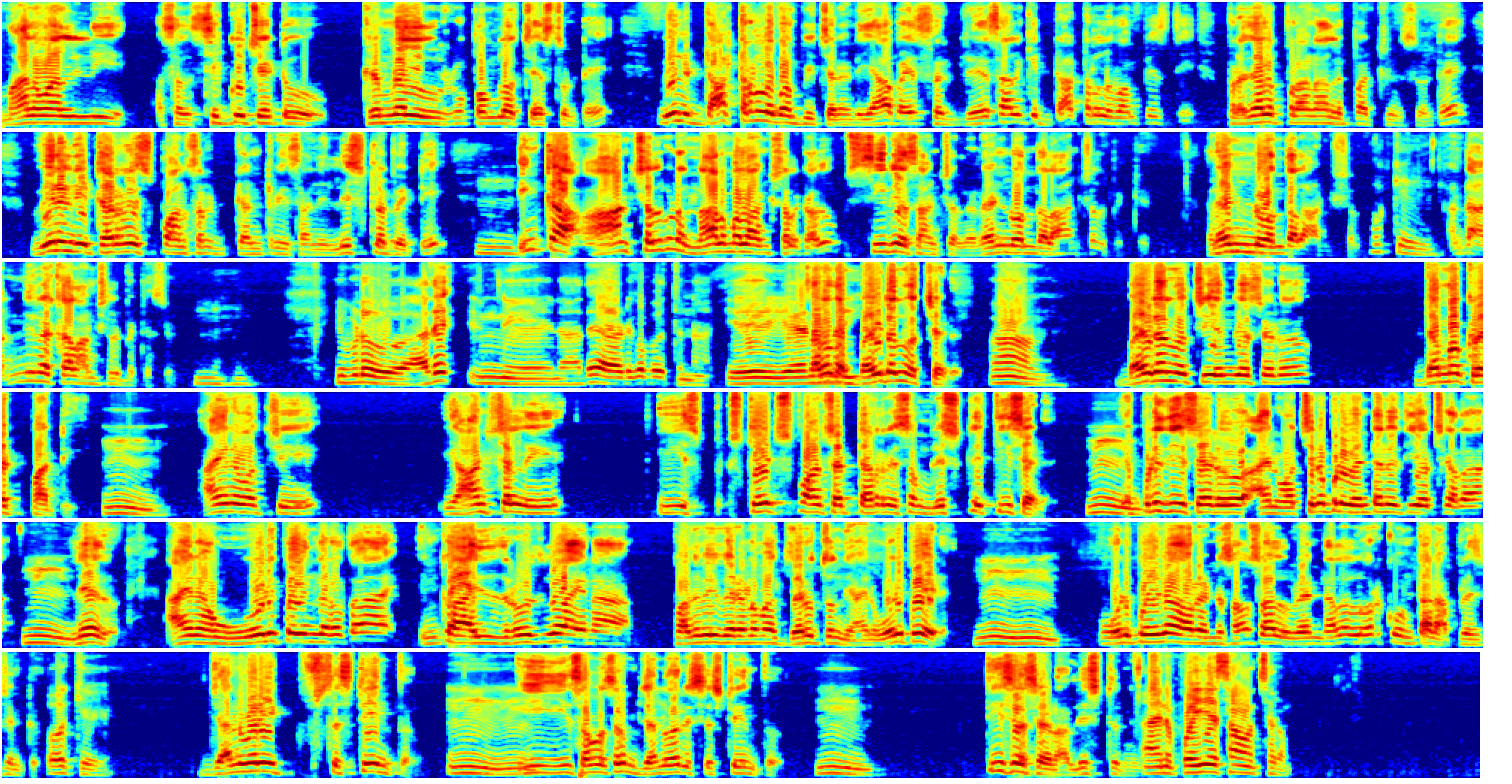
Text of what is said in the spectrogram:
మానవాళిని అసలు సిగ్గుచేటు క్రిమినల్ రూపంలో చేస్తుంటే వీళ్ళు డాక్టర్లు పంపించారండి యాభై దేశాలకి డాక్టర్లు పంపిస్తే ప్రజల ప్రాణాలను పట్టిస్తుంటే వీళ్ళని టెర్రరిస్ట్ స్పాన్సర్డ్ కంట్రీస్ అని లిస్ట్లో పెట్టి ఇంకా ఆంక్షలు కూడా నార్మల్ ఆంక్షలు కాదు సీరియస్ ఆంక్షలు. రెండు వందల ఆంక్షలు పెట్టాడు. రెండు వందల ఆంక్షలు. ఓకే. అంటే అన్ని రకాల ఆంక్షలు పెట్టేశాడు. ఉహు. ఇప్పుడు అదే నేను అదే అడగబోతున్నా. బైడెన్ వచ్చాడు. బైడెన్ వచ్చి ఏం చేశాడు? Democrat party. ఆయన వచ్చి ఈ ఆంక్షల్ని ఈ స్టేట్ స్పాన్సర్డ్ టెర్రరిజం లిస్ట్ తీశాడు. ఉమ్, ఎప్పుడు తీశాడు? ఆయన వచ్చినప్పుడు వెంటనే తీయొచ్చు కదా? లేదు. ఆయన ఓడిపోయిన తర్వాత ఇంకో ఐదు రోజులు ఆయన పదవి విరమణ జరుగుతుంది. ఆయన ఓడిపోయాడు. ఓడిపోయినా రెండు సంవత్సరాలు రెండు నెలల వరకు ఉంటారు ఆ ప్రెసిడెంట్. ఓకే. జనవరి సిక్స్టీన్త్. ఈ ఈ సంవత్సరం జనవరి సిక్స్టీన్త్. ఉమ్. తీసేశాడు ఆ లిస్ట్ ఆయన పోయే సంవత్సరం.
